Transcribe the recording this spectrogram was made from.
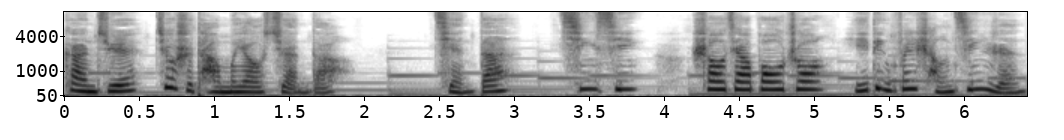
感觉就是他们要选的。简单清新，稍加包装一定非常惊人，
